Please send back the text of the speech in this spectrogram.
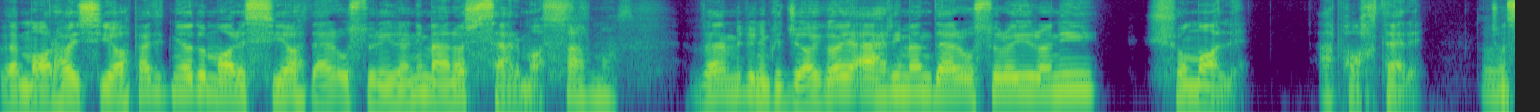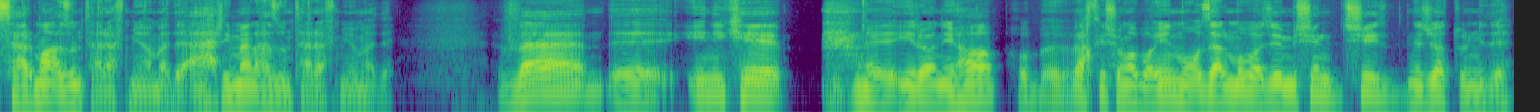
و مارهای سیاه پدید میاد و مار سیاه در اسطوره ایرانی معناش سرماست. سرماست. و می‌دونیم که جایگاه اهریمن در اسطوره ایرانی شماله اپاختره. چون سرما از اون طرف می آمده اهریمن از اون طرف می آمده و اینی که ایرانی ها خب وقتی شما با این معضل مواجه میشین چی نجاتتون میده؟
